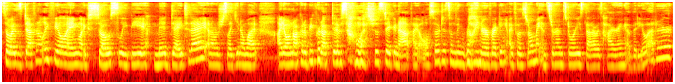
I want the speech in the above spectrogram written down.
So I was definitely feeling like so sleepy midday today and I was just like, you know what, I know I'm not going to be productive so let's just take a nap. I also did something really nerve-wracking. I posted on my Instagram stories that I was hiring a video editor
